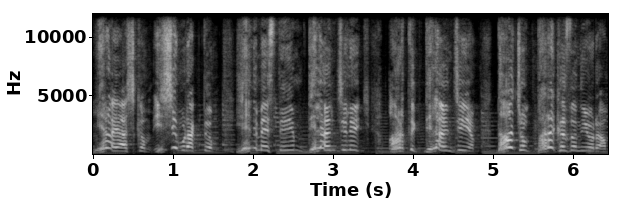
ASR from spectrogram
Miray aşkım işi bıraktım. Yeni mesleğim dilencilik. Artık dilenciyim. Daha çok para kazanıyorum.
